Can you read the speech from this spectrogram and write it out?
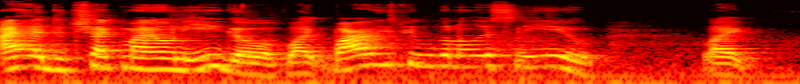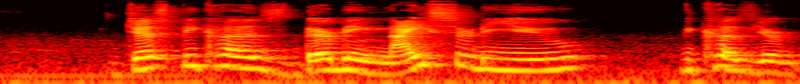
I had to check my own ego of like, why are these people gonna listen to you? Like, just because they're being nicer to you, because you're,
